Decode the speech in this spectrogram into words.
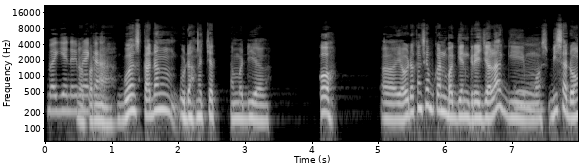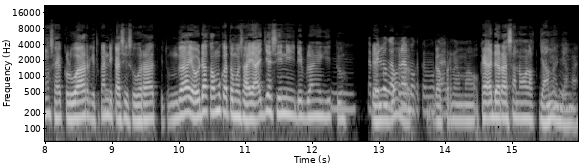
bagian dari Gak mereka? pernah. Gue kadang udah ngechat sama dia. Kok eh, ya udah kan saya bukan bagian gereja lagi. Hmm. Bisa dong saya keluar gitu kan dikasih surat gitu. Enggak, ya udah kamu ketemu saya aja sini. Dia bilangnya gitu. Hmm, Tapi Dan lu nggak pernah nggak- mau ketemu Gak kan? pernah mau. Kayak ada rasa nolak, jangan Mhm. jangan.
